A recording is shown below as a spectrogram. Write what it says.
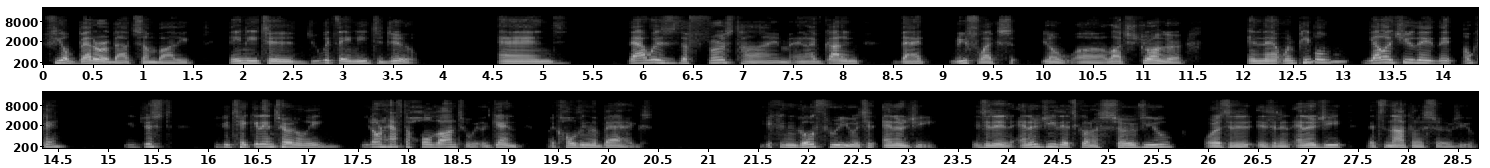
feel better about somebody. They need to do what they need to do. And that was the first time, and I've gotten that reflex, you know, uh, a lot stronger. In that, when people yell at you, they, they okay, you just you can take it internally. You don't have to hold on to it. Again, like holding the bags, it can go through you. It's an energy. Is it an energy that's going to serve you or is it is it an energy that's not going to serve you?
